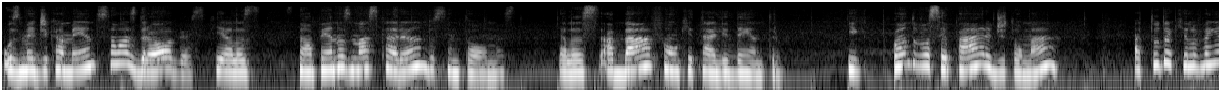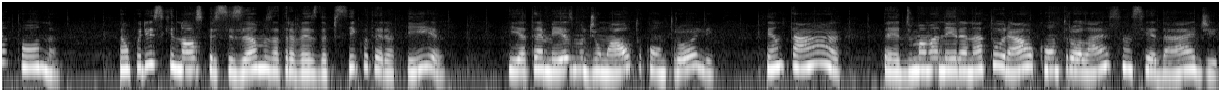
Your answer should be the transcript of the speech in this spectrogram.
os medicamentos são as drogas que elas estão apenas mascarando sintomas. Elas abafam o que está ali dentro. E quando você para de tomar, tudo aquilo vem à tona. Então, por isso que nós precisamos, através da psicoterapia e até mesmo de um autocontrole, tentar, é, de uma maneira natural, controlar essa ansiedade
